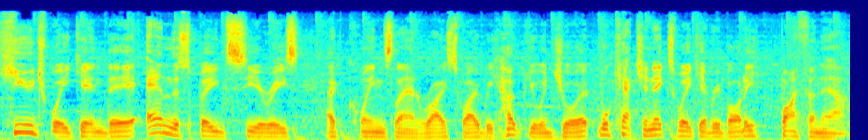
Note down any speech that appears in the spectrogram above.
huge weekend there and the Speed Series at Queensland Raceway. We hope you enjoy it. We'll catch you next week, everybody. Bye for now.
